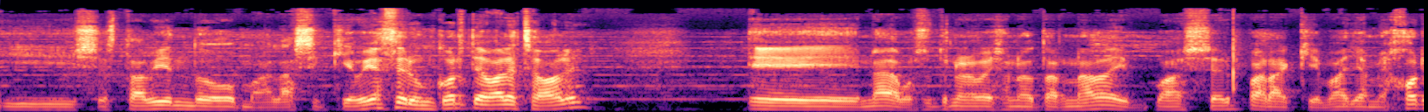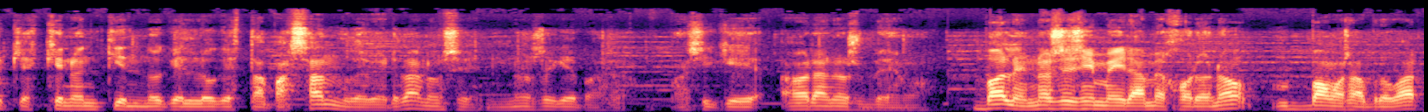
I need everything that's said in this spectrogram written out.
Y, se está viendo mal. Así que voy a hacer un corte, ¿vale, chavales? Eh, nada, vosotros no vais a notar nada y va a ser para que vaya mejor, que es que no entiendo qué es lo que está pasando, de verdad, no sé, no sé qué pasa. Así que ahora nos vemos. Vale, no sé si me irá mejor o no, vamos a probar.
